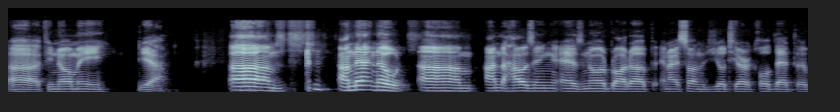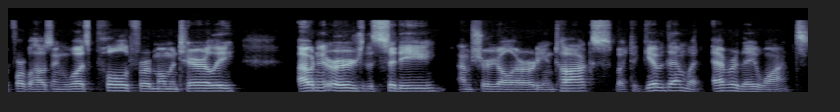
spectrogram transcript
Uh, if you know me, yeah. Um, on that note, um, on the housing, as Noah brought up, and I saw in the GLT article that the affordable housing was pulled for momentarily. I would urge the city, I'm sure y'all are already in talks, but to give them whatever they want.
